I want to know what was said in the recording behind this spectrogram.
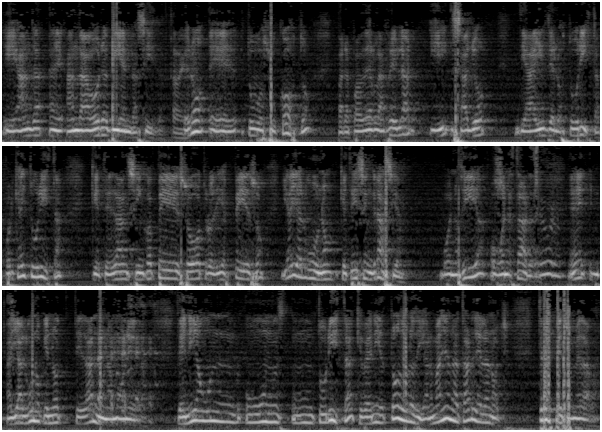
y anda, eh, anda ahora bien la silla. Pero eh, tuvo su costo para poderla arreglar y salió de ahí de los turistas, porque hay turistas que te dan 5 pesos, otros 10 pesos, y hay algunos que te dicen gracias, buenos días o buenas tardes. Hay algunos que no te dan una moneda. tenía un, un, turista que venía todos los días, a la mañana, a la tarde y a la noche. Tres pesos me daba.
